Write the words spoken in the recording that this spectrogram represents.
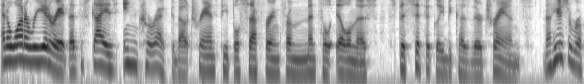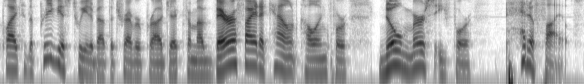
And I want to reiterate that this guy is incorrect about trans people suffering from mental illness, specifically because they're trans. Now here's a reply to the previous tweet about the Trevor Project from a verified account calling for no mercy for pedophiles.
